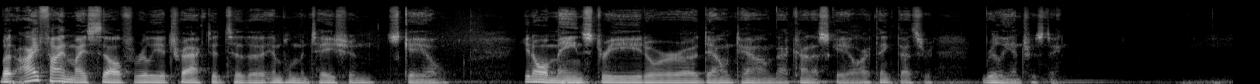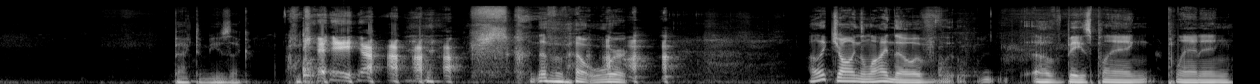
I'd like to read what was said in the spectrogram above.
but I find myself really attracted to the implementation scale. You know, a Main Street or a downtown, that kind of scale. I think that's really interesting. back to music. Okay. Enough about work. I like drawing the line though of of bass playing, planning.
